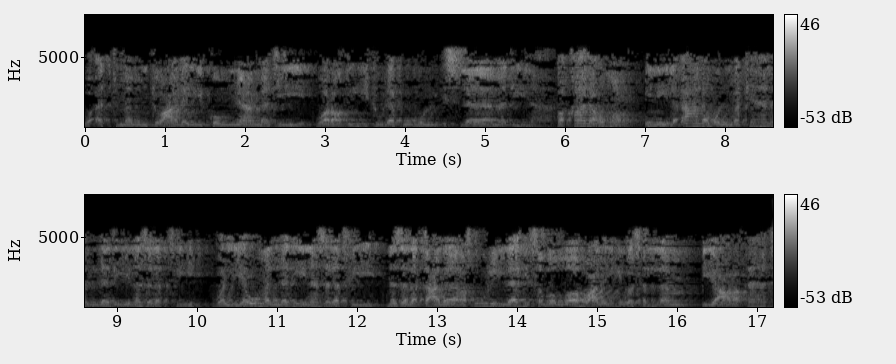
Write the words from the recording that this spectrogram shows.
وأتممت عليكم نعمتي ورضيت لكم الإسلام دينا. فقال عمر إني لأعلم المكان الذي نزلت فيه واليوم الذي نزلت فيه نزلت على رسول الله صلى الله عليه وسلم في عرفات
